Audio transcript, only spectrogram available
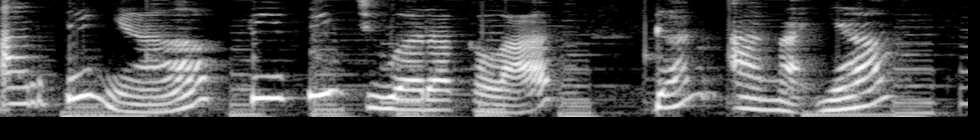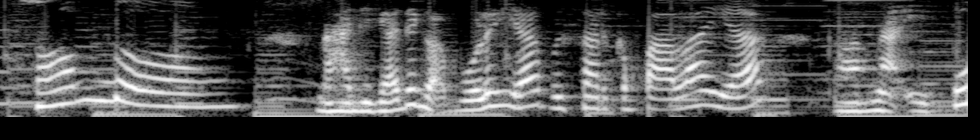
Artinya Vivi juara kelas dan anaknya sombong. Nah adik-adik nggak boleh ya besar kepala ya, karena itu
